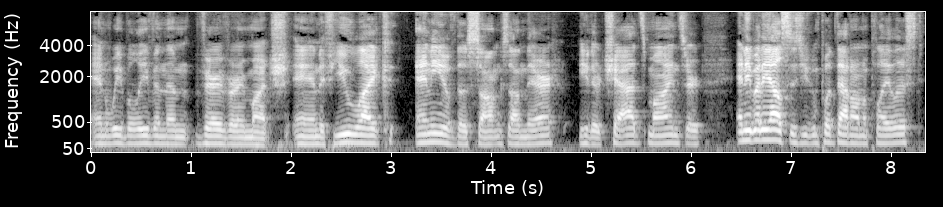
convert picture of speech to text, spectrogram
and we believe in them very, very much. And if you like any of those songs on there, either Chad's, mine's, or anybody else's, you can put that on a playlist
